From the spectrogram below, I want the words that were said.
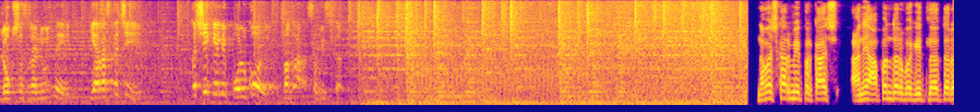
लोकशास्त्र न्यूजने या रस्त्याची कशी केली पोलकोल बघा सविस्तर. नमस्कार मी प्रकाश आणि आपण जर बघितलं तर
